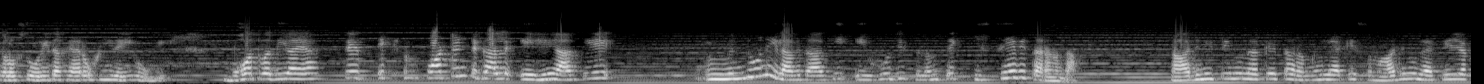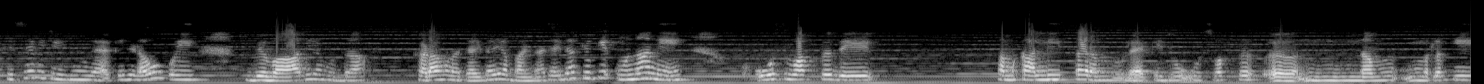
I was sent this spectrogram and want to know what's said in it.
ਚਲੋ ਸਟੋਰੀ ਤਾਂ ਖੈਰ ਉਹੀ ਰਹੀ ਹੋਊਗੀ। ਬਹੁਤ ਵਧੀਆ ਆ ਤੇ ਇੱਕ ਇੰਪੋਰਟੈਂਟ ਗੱਲ ਇਹ ਆ ਕਿ ਮੈਨੂੰ ਨਹੀਂ ਲੱਗਦਾ ਕਿ ਇਹੋ ਜੀ ਫਿਲਮ ਤੇ ਕਿਸੇ ਵੀ ਤਰ੍ਹਾਂ ਦਾ ਰਾਜਨੀਤੀ ਨੂੰ ਲੈ ਕੇ, ਧਰਮ ਨੂੰ ਲੈ ਕੇ, ਸਮਾਜ ਨੂੰ ਲੈ ਕੇ ਜਾਂ ਕਿਸੇ ਵੀ ਚੀਜ਼ ਨੂੰ ਲੈ ਕੇ ਜਿਹੜਾ ਉਹ ਕੋਈ ਵਿਵਾਦ ਜਾਂ ਮੁੱਦਾ ਖੜਾ ਹੋਣਾ ਚਾਹੀਦਾ ਜਾਂ ਬਣਨਾ ਚਾਹੀਦਾ ਕਿਉਂਕਿ ਉਹਨਾਂ ਨੇ ਉਸ ਵਕਤ ਦੇ ਸਮਕਾਲੀ ਧਰਮ ਨੂੰ ਲੈ ਕੇ ਜੋ ਉਸ ਵਕਤ ਅਹ, ਨਮ ਮਤਲਬ ਕਿ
